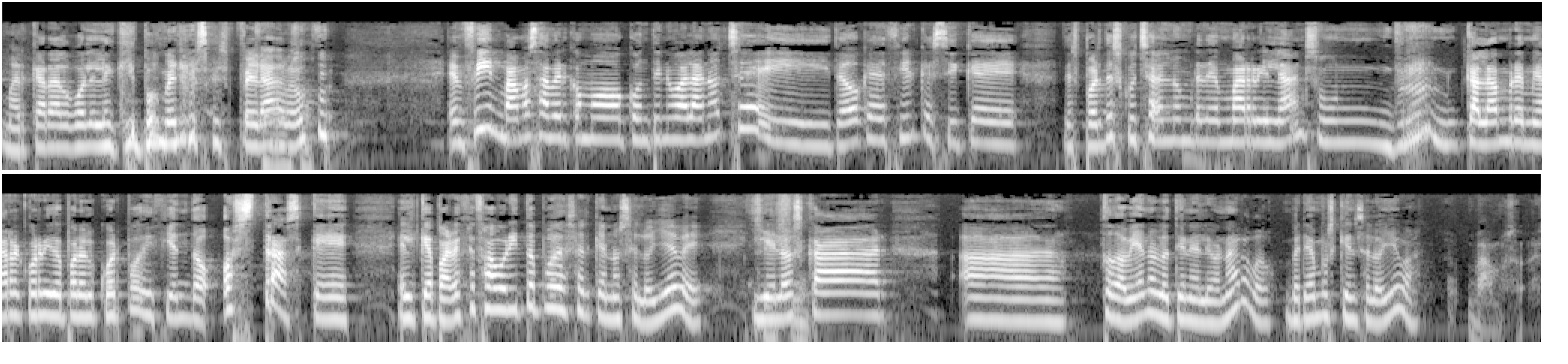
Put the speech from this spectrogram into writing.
marcara el gol el equipo menos esperado. En fin, vamos a ver cómo continúa la noche y tengo que decir que sí que después de escuchar el nombre de Marry Lance, un calambre me ha recorrido por el cuerpo diciendo, ostras, que el que parece favorito puede ser que no se lo lleve. y el sí. Oscar ah, todavía no lo tiene Leonardo. Veremos quién se lo lleva. Vamos a ver.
